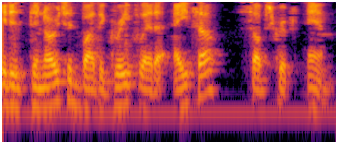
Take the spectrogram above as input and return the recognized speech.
It is denoted by the Greek letter eta subscript m.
